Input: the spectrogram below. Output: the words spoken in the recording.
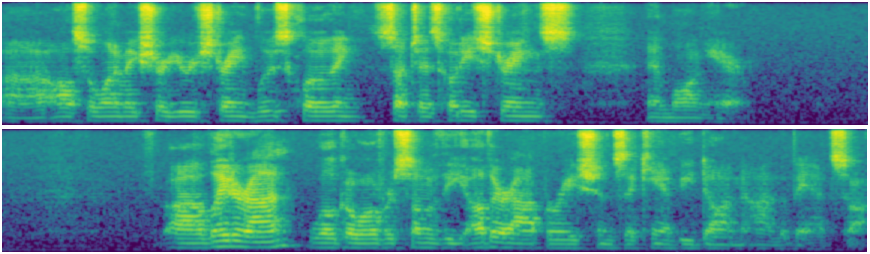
Uh, also want to make sure you restrain loose clothing, such as hoodie strings and long hair. Uh, later on, we'll go over some of the other operations that can be done on the bandsaw.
